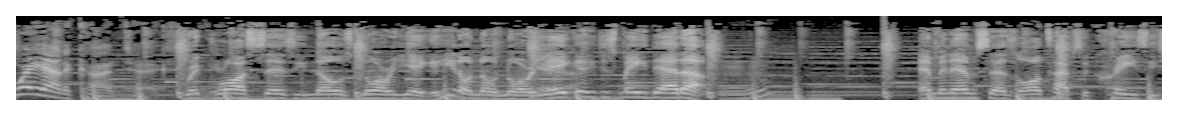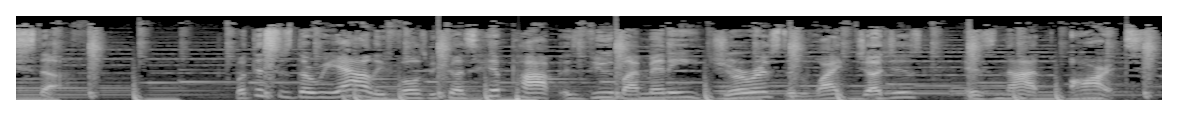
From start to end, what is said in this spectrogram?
way out of context. Rick Ross says he knows Noriega. He don't know Noriega. He just made that up. Mm-hmm. Eminem says all types of crazy stuff. But this is the reality, folks, because hip hop is viewed by many jurists and white judges as not art.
